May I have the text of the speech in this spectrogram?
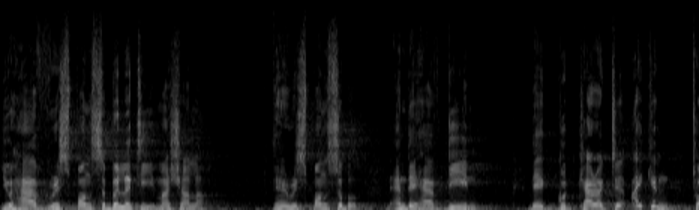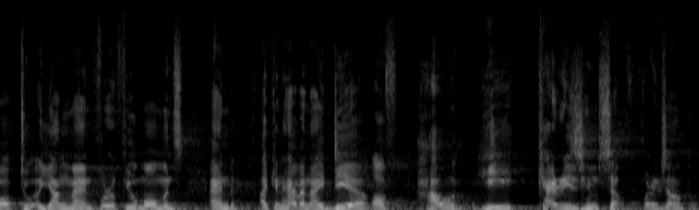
you have responsibility, mashallah. They're responsible and they have deen their good character. I can talk to a young man for a few moments and I can have an idea of how he carries himself. For example,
